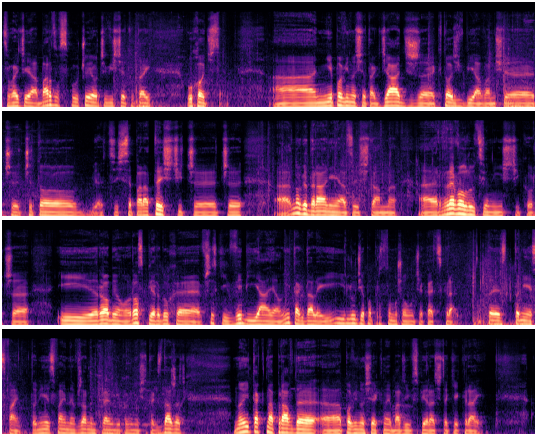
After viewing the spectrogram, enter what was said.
Słuchajcie, ja bardzo współczuję oczywiście tutaj uchodźcom. Nie powinno się tak dziać, że ktoś wbija wam się, czy, czy to jacyś separatyści, czy, czy e, no generalnie jacyś tam e, rewolucjoniści, kurczę, i robią rozpierduchę, wszystkich wybijają i tak dalej, i ludzie po prostu muszą uciekać z kraju. To, jest, to nie jest fajne. To nie jest fajne, w żadnym kraju nie powinno się tak zdarzać. No i tak naprawdę e, powinno się jak najbardziej wspierać takie kraje.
